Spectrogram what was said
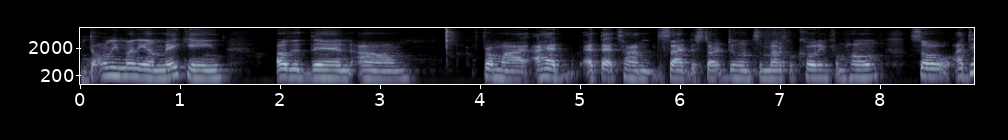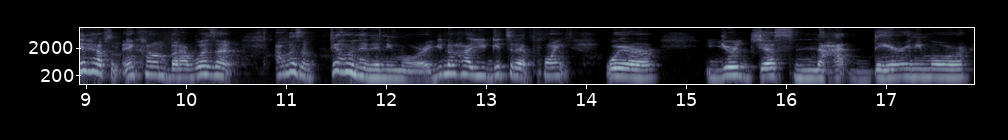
the only money I'm making, other than um, from my i had at that time decided to start doing some medical coding from home. So i did have some income but i wasn't i wasn't feeling it anymore. You know how you get to that point where you're just not there anymore?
